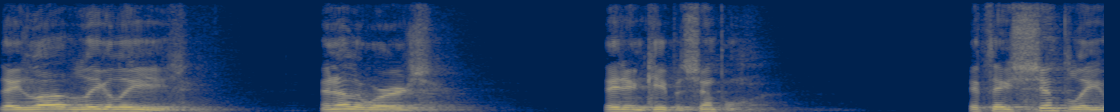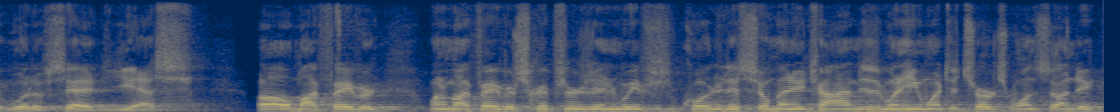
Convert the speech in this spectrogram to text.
they loved legalese. In other words, they didn't keep it simple. If they simply would have said yes, Oh, my favorite, one of my favorite scriptures, and we've quoted this so many times, is when he went to church one Sunday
